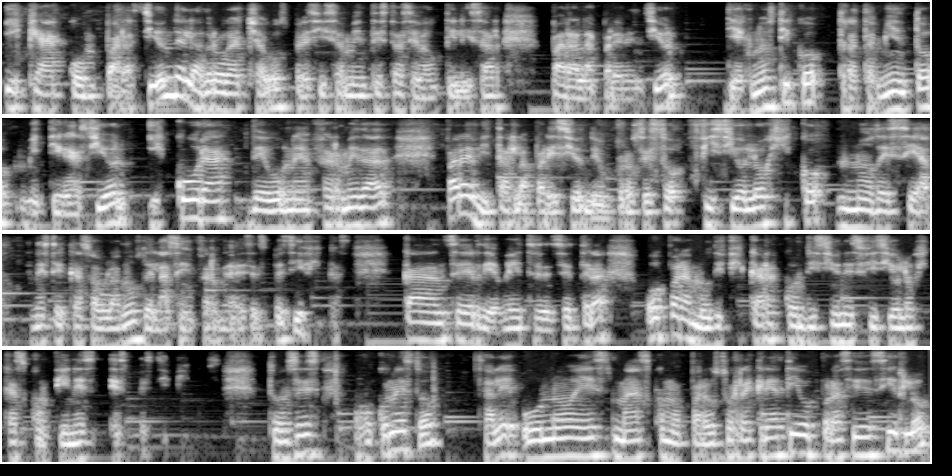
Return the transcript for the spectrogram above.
y que a comparación de la droga, chavos, precisamente esta se va a utilizar para la prevención diagnóstico, tratamiento, mitigación y cura de una enfermedad para evitar la aparición de un proceso fisiológico no deseado. En este caso hablamos de las enfermedades específicas, cáncer, diabetes, etcétera, o para modificar condiciones fisiológicas con fines específicos. Entonces, ojo con esto, ¿sale? Uno es más como para uso recreativo, por así decirlo,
